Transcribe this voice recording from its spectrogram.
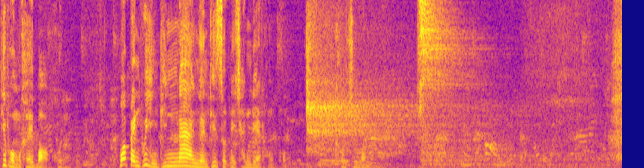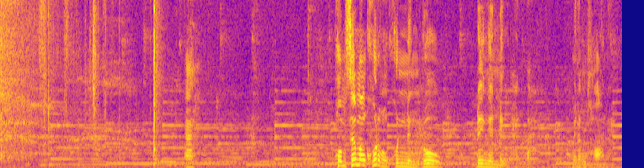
ที่ผมเคยบอกคุณ ว่าเป็นผู้หญิงที่น่าเงินที่สุดในชั้นเรียนของผม เขาชื่อว่ามันนาอะ ผมซื้อมังคุดของคุณหนึ่งลูกด้วยเงินหนึ่งพันบาท ไม่ต้องทอนนะ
